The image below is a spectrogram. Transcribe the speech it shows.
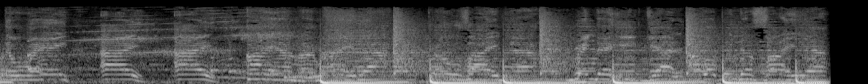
the way I, I, I am a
